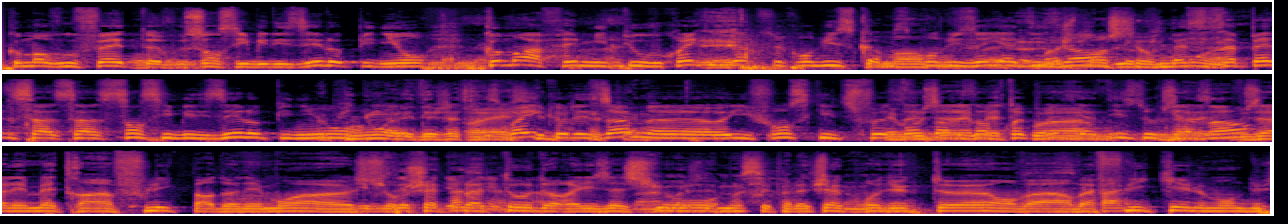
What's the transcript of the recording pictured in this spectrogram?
Comment vous faites Vous sensibilisez l'opinion Comment a fait MeToo Vous croyez que les hommes se conduisent comme Comment se conduisaient il y a vous 10 faites Moi, je ans pense que Ben, Ça s'appelle ça, ça sensibiliser l'opinion. L'opinion, elle est déjà très Vous croyez que les hommes, euh, ils font ce qu'ils faisaient dans les entreprises il y a 10 ou vous 15 allez, ans vous allez mettre un flic, pardonnez-moi, euh, sur chaque plateau de réalisation. Bah, moi, moi, c'est pas là-dessus, chaque producteur, on va, on va pas- fliquer le monde du.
